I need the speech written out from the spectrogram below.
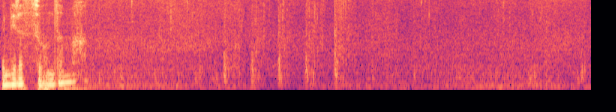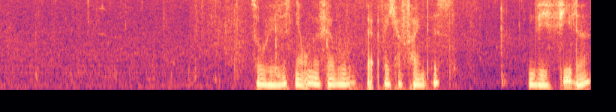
Wenn wir das zu unserem machen? So, wir wissen ja ungefähr, wo welcher Feind ist. Und wie viele.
